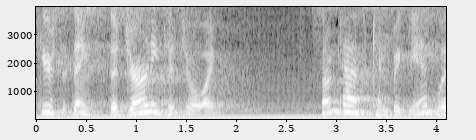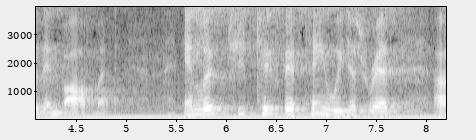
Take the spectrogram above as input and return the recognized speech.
here's the thing the journey to joy sometimes can begin with involvement. In Luke 2.15, we just read uh,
